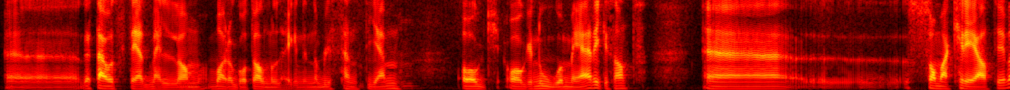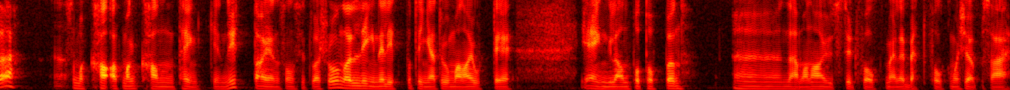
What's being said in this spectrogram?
Uh, dette er jo et sted mellom bare å gå til allmennlegen din og bli sendt hjem, og, og noe mer, ikke sant? som er kreative. Som at man kan tenke nytt da, i en sånn situasjon. Og det ligner litt på ting jeg tror man har gjort i i England på toppen, eh, der man har utstyrt folk med, eller bedt folk om å kjøpe seg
